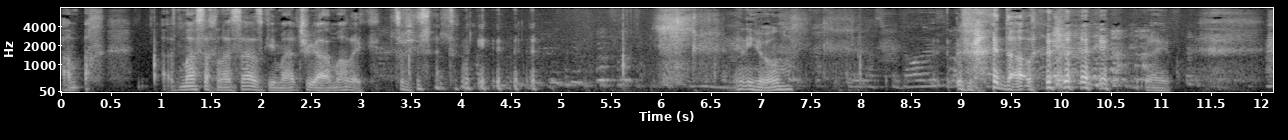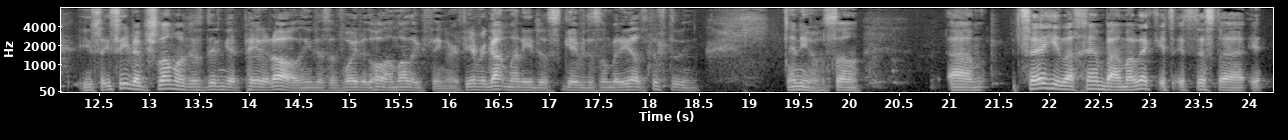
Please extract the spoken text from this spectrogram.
um, Mas Hachnasa is Gematria Amalek. That's what he said to me. Anywho, for dollars. right. You see, Reb Shlomo just didn't get paid at all, and he just avoided the whole Amalek thing. Or if he ever got money, he just gave it to somebody else. This doing. Anyway, so um, Tzeh hilachem ba'amalek. It's it's just uh, it,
